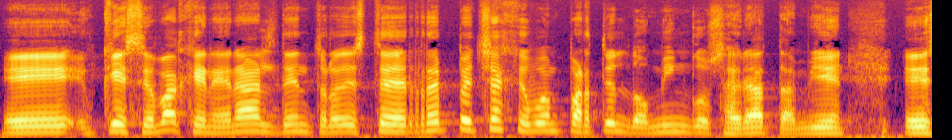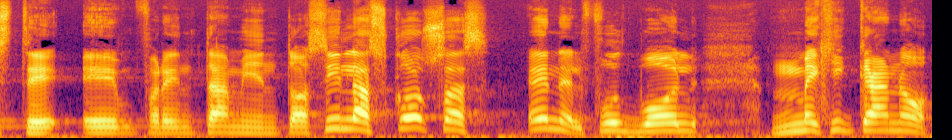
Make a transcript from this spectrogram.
eh, que se va a generar dentro de este repechaje. Buen partido el domingo será también este enfrentamiento. Así las cosas en el fútbol mexicano.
